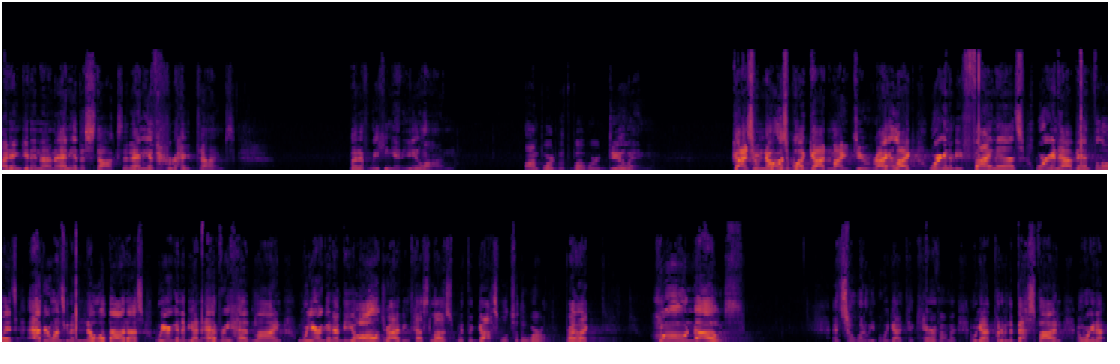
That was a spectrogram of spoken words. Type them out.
I didn't get in on any of the stocks at any of the right times. But if we can get Elon on board with what we're doing, guys, who knows what God might do, right? Like, we're going to be financed, we're going to have influence, everyone's going to know about us, we are going to be on every headline, we are going to be all driving Teslas with the gospel to the world, right? Like, who knows? And so, what do we? We got to take care of them, and we got to put them in the best spot, and, and we're going to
